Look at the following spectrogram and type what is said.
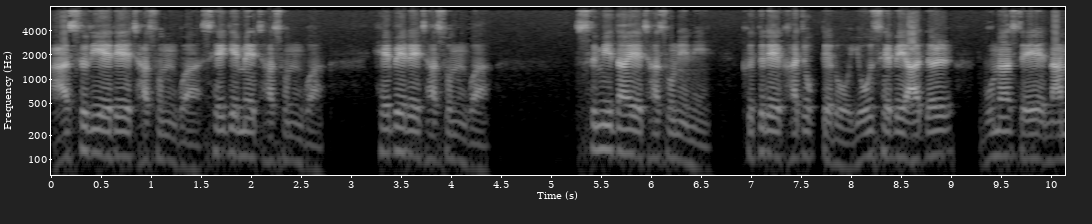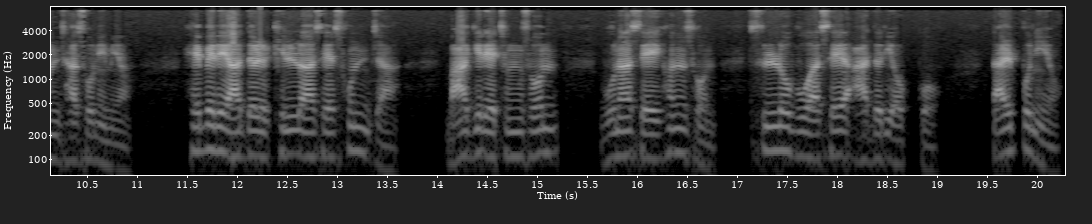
아스리엘의 자손과 세겜의 자손과 헤벨의 자손과 스미다의 자손이니 그들의 가족대로 요셉의 아들 문하세의 남자손이며 헤벨의 아들 길라스의 손자 마길의 증손 문하세의 현손 슬로부아스의 아들이었고 딸뿐이요.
